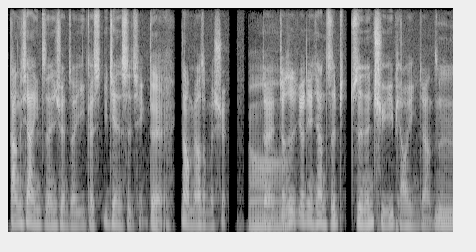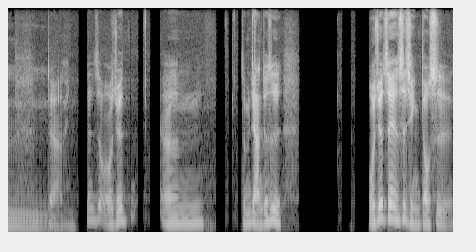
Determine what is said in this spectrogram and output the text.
当下你只能选择一个一件事情，对，那我们要怎么选？哦，对，就是有点像只只能取一瓢饮这样子，嗯，对啊，但是我觉得，嗯，怎么讲？就是我觉得这件事情都是。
